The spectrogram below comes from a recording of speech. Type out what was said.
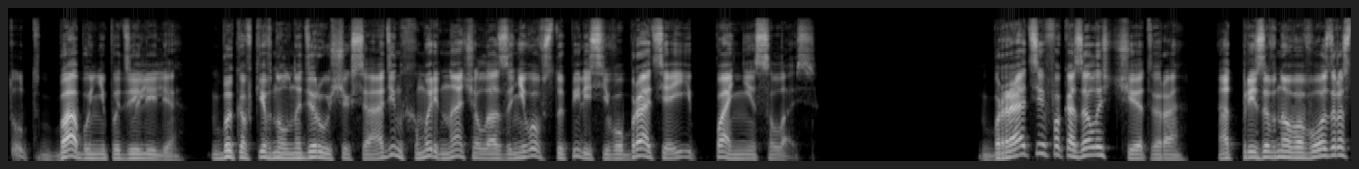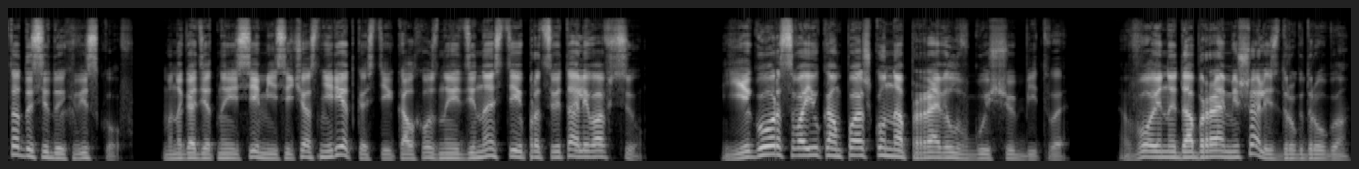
Тут бабу не поделили, Быков кивнул на дерущихся. Один хмырь начал, а за него вступились его братья и понеслась. Братьев оказалось четверо, от призывного возраста до седых висков. Многодетные семьи сейчас не редкость, и колхозные династии процветали вовсю. Егор свою компашку направил в гущу битвы. Воины добра мешались друг другу,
